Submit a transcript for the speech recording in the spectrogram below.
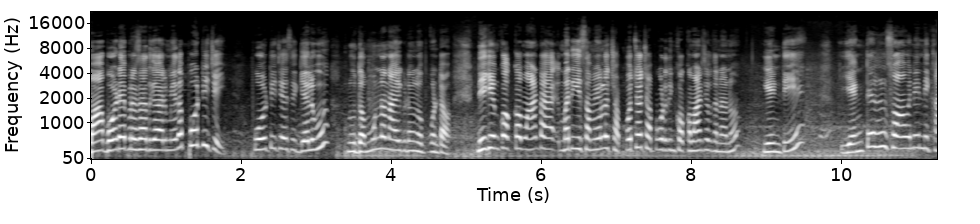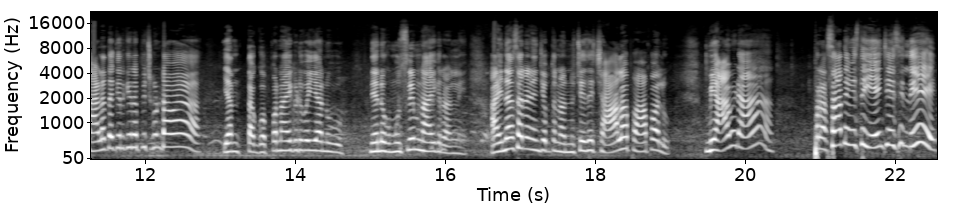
మా బోడే ప్రసాద్ గారి మీద పోటీ చేయి పోటీ చేసి గెలువు నువ్వు దమ్మున్న నాయకుడు అని ఒప్పుకుంటావు. నీకు ఇంకొక మాట మరి ఈ సమయంలో చెప్పొచ్చో చెప్పకూడదు? ఇంకొక మాట చెప్తున్నాను ఏంటి? వెంకటేశ్వర స్వామిని నీ కాళ్ళ దగ్గరికి రప్పించుకుంటావా? ఎంత గొప్ప నాయకుడు అయ్యా నువ్వు. నేను ఒక ముస్లిం నాయకురాలని. అయినా సరే నేను చెప్తున్నాను నువ్వు చేసే చాలా పాపాలు. మీ ఆవిడ ప్రసాదం ఇస్తే ఏం చేసింది?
